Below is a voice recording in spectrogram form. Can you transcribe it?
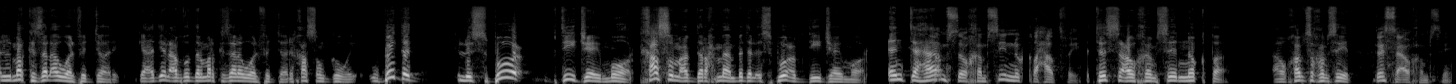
المركز الأول في الدوري. قاعد يلعب ضد المركز الأول في الدوري خصم قوي. وبدأ الأسبوع بدي جي مور. خصم عبد الرحمن بدأ الأسبوع بدي جي مور. انتهى. 55 نقطة حاط فيه. 59 نقطة أو 55 59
